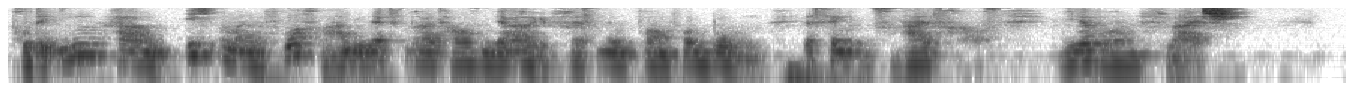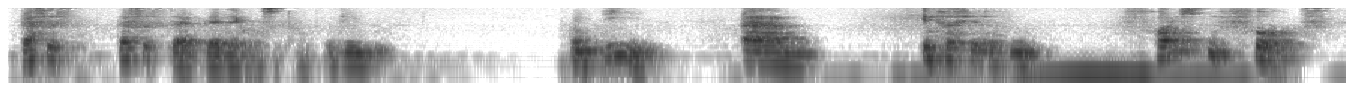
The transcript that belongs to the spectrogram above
Protein haben ich und meine Vorfahren die letzten 3000 Jahre gefressen in Form von Boden. Es hängt uns zum Hals raus. Wir wollen Fleisch. Das ist, das ist der, der, der große Punkt. Und die und die ähm, interessiert es einen feuchten Furz,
